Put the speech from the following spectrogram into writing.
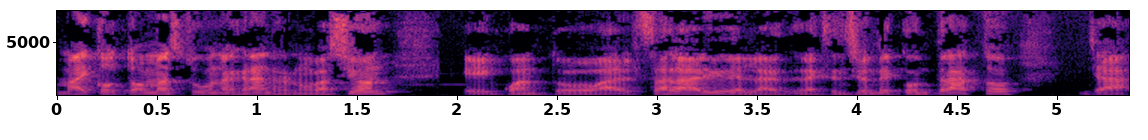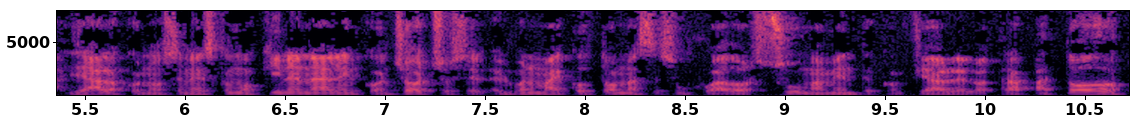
Michael Thomas tuvo una gran renovación en cuanto al salario y la, extensión de contrato. Ya, ya lo conocen, es como Keenan Allen con chochos. El, buen Michael Thomas es un jugador sumamente confiable, lo atrapa todo.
